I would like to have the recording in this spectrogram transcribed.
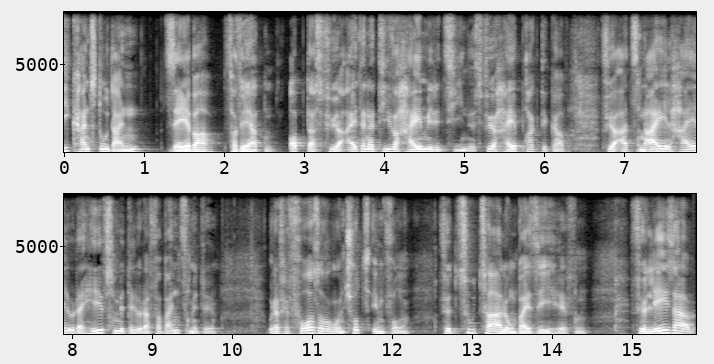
die kannst du dann selber verwerten. Ob das für alternative Heilmedizin ist, für Heilpraktiker, für Arznei, Heil- oder Hilfsmittel oder Verbandsmittel oder für Vorsorge und Schutzimpfung, für Zuzahlung bei Sehhilfen, für Laser,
